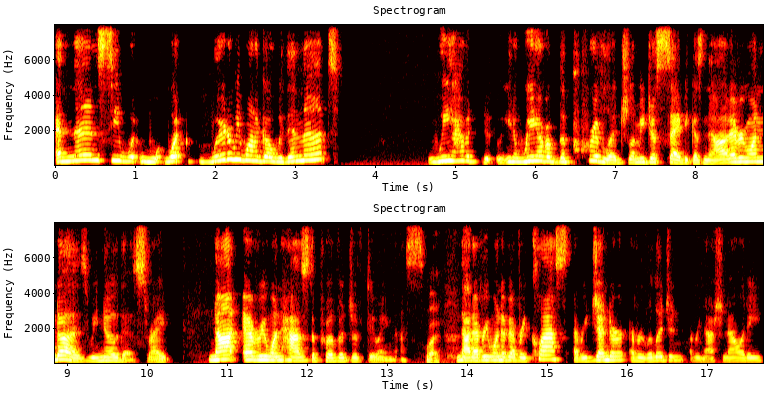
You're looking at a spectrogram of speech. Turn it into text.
and then see what what where do we want to go within that, we have a you know we have a, the privilege. Let me just say because not everyone does. We know this, right? Not everyone has the privilege of doing this. Right. Not everyone of every class, every gender, every religion, every nationality,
